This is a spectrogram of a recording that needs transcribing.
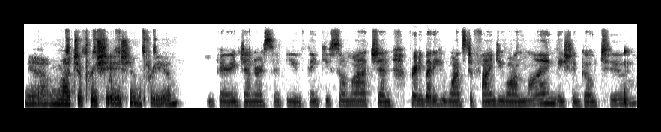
Yeah, much appreciation for you. very generous of you thank you so much and for anybody who wants to find you online they should go to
